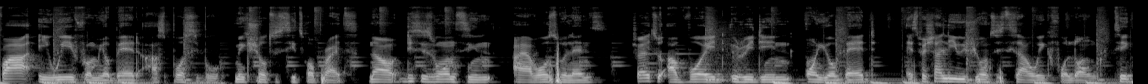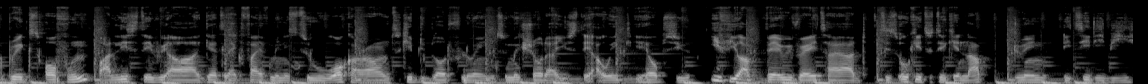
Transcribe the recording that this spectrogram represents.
far away from your bed as possible. Make sure to sit upright. Now, this is one thing I have also learned. Try to avoid reading on your bed especially if you want to stay awake for long. Take breaks often, at least every hour, get like five minutes to walk around to keep the blood flowing to make sure that you stay awake. It helps you. If you are very, very tired, it is okay to take a nap during the TDB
